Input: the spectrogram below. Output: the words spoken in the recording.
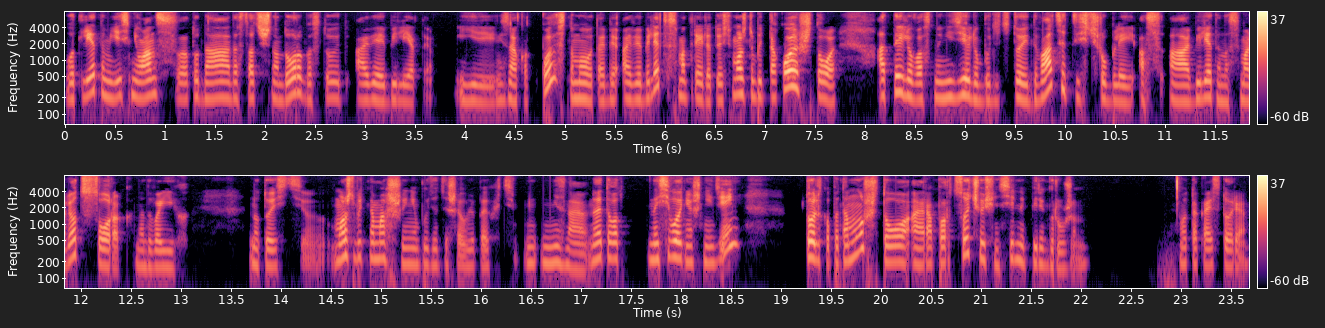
вот летом есть нюанс, э, туда достаточно дорого стоят авиабилеты. И не знаю, как поезд, но мы вот ави- авиабилеты смотрели. То есть может быть такое, что отель у вас на неделю будет стоить 20 тысяч рублей, а, а билеты на самолет 40 на двоих. Ну, то есть, э, может быть, на машине будет дешевле поехать, не знаю. Но это вот на сегодняшний день только потому, что аэропорт Сочи очень сильно перегружен. Вот такая история.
